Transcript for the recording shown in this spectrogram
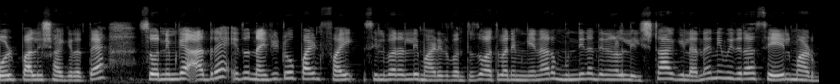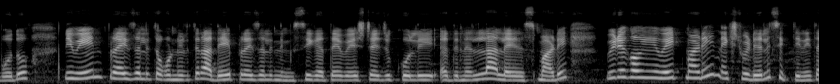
ಗೋಲ್ಡ್ ಪಾಲಿಶ್ ಆಗಿರುತ್ತೆ. ಸೊ ನಿಮಗೆ ಆದರೆ ಇದು ನೈಂಟಿ ಟೂ ಪಾಯಿಂಟ್ ಫೈ ಸಿಲ್ವರಲ್ಲಿ ಮಾಡಿರುವಂಥದ್ದು ಅಥವಾ ನಿಮ್ಗೆ ಏನಾದ್ರು ಮುಂದಿನ ದಿನಗಳಲ್ಲಿ ಇಷ್ಟ ಆಗಿಲ್ಲ ಅಂದರೆ ನೀವು ಇದನ್ನು ಸೇಲ್ ಮಾಡ್ಬೋದು. ನೀವೇನು ಪ್ರೈಸಲ್ಲಿ ತೊಗೊಂಡಿರ್ತೀರ ಅದೇ ಪ್ರೈಸಲ್ಲಿ ನಿಮ್ಗೆ ಸಿಗುತ್ತೆ. ವೇಸ್ಟೇಜು ಕೂಲಿ ಅದನ್ನೆಲ್ಲ ಲೆಸ್ ಮಾಡಿ. ವಿಡಿಯೋಗಾಗಿ ವೆಯ್ಟ್ ಮಾಡಿ. ನೆಕ್ಸ್ಟ್ ವೀಡಿಯೋದಲ್ಲಿ ಸಿಗ್ತೀನಿ. ಥ್ಯಾಂಕ್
